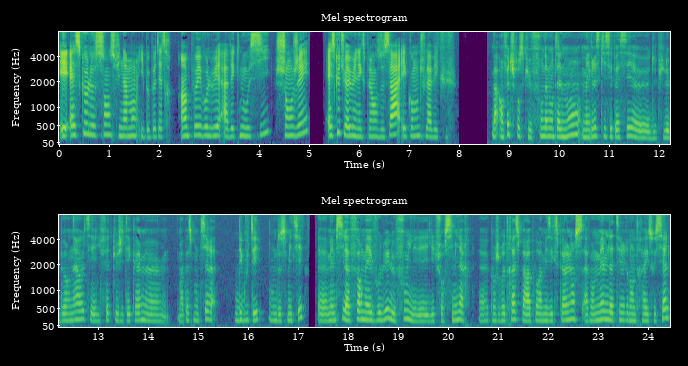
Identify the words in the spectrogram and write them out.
Et est-ce que le sens finalement, il peut peut-être un peu évoluer avec nous aussi, changer? Est-ce que tu as eu une expérience de ça et comment tu l'as vécu? Bah, en fait, je pense que fondamentalement, malgré ce qui s'est passé euh, depuis le burn-out et le fait que j'étais quand même, euh, on va pas se mentir, dégoûtée hein, de ce métier, euh, même si la forme a évolué, le fond, il est, il est toujours similaire. quand je retrace par rapport à mes expériences, avant même d'atterrir dans le travail social,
